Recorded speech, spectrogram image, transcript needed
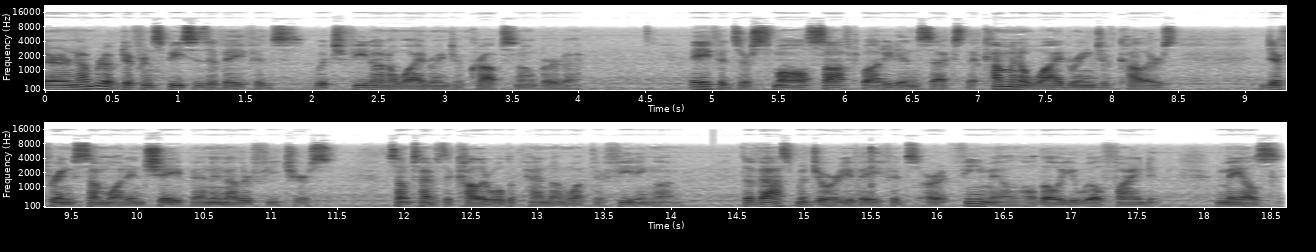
There are a number of different species of aphids which feed on a wide range of crops in Alberta. Aphids are small, soft-bodied insects that come in a wide range of colors, differing somewhat in shape and in other features. Sometimes the color will depend on what they're feeding on. The vast majority of aphids are female, although you will find males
